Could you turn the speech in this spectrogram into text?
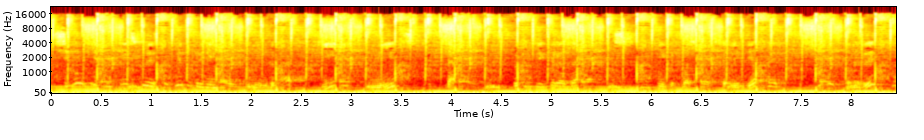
Сегодня Олимпийскую эстафету принимают Ленинград, Киев, Минск, Тарас. В этих городах спутников Московской Олимпиады, Новосибирск,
